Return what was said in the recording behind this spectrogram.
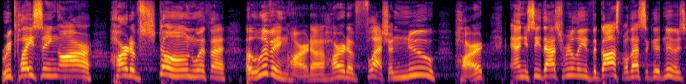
replacing our heart of stone with a, a living heart, a heart of flesh, a new heart. And you see, that's really the gospel. That's the good news.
